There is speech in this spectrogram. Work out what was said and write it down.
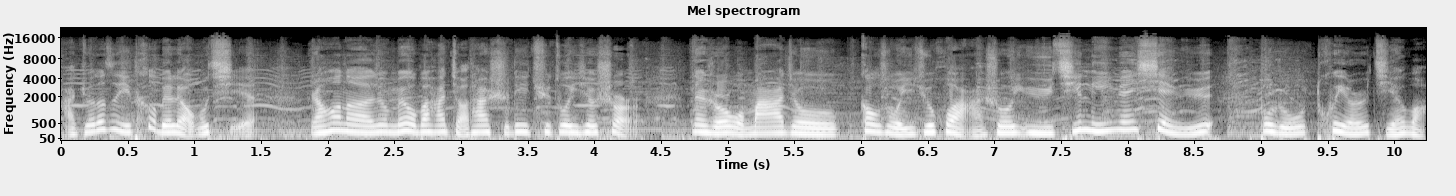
啊，觉得自己特别了不起，然后呢就没有办法脚踏实地去做一些事儿。那时候我妈就告诉我一句话，说：“与其临渊羡鱼，不如退而结网。”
